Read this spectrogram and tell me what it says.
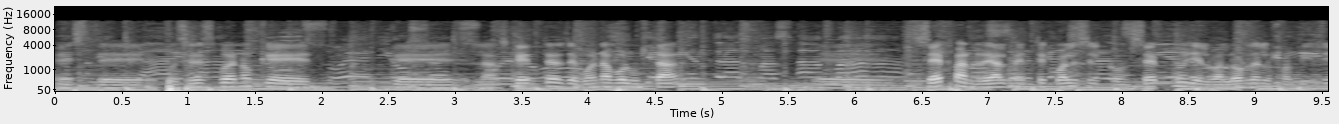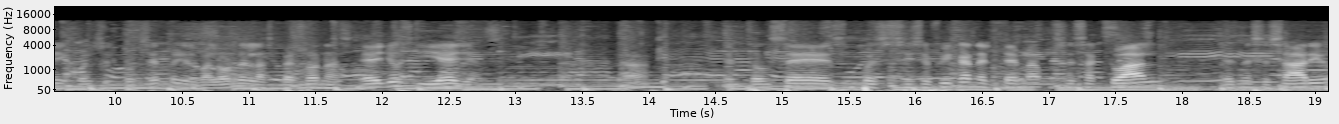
este, pues es bueno que, las gentes de buena voluntad eh, sepan realmente cuál es el concepto y el valor de la familia y cuál es el concepto y el valor de las personas, ellos y ellas. Entonces, pues si se fijan el tema, pues es actual, es necesario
